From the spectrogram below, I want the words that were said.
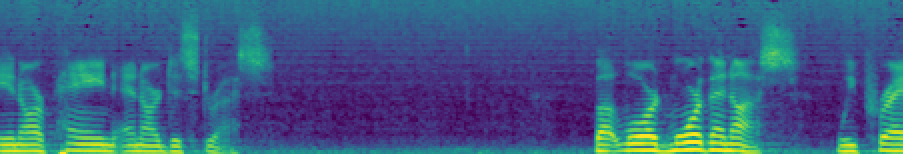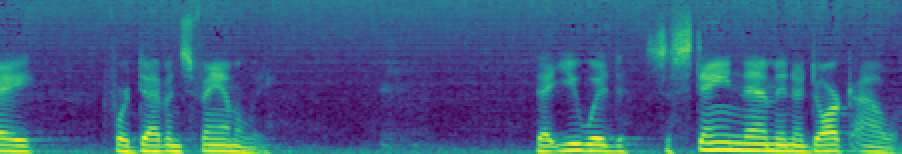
in our pain and our distress. But Lord, more than us, we pray for Devon's family, that you would sustain them in a dark hour,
